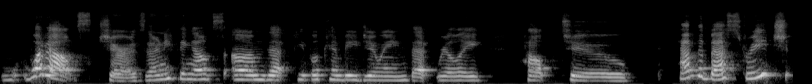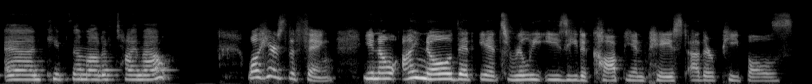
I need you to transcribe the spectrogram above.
what else, Sherry? Is there anything else um, that people can be doing that really help to have the best reach and keep them out of timeout? Well, here's the thing. You know, I know that it's really easy to copy and paste other people's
